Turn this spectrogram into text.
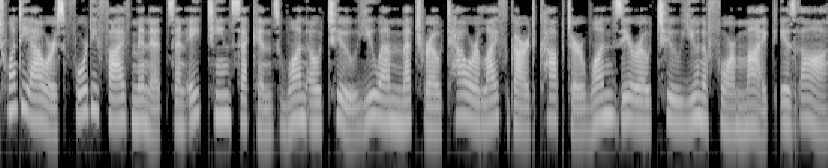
20 hours 45 minutes and 18 seconds 102 UM Metro Tower Lifeguard Copter 102 Uniform mic is ah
